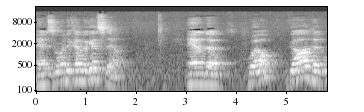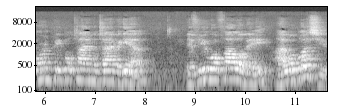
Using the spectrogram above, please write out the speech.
and it's going to come against them. And, uh, well, God had warned people time and time again, if you will follow me, I will bless you.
